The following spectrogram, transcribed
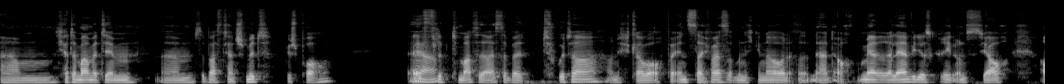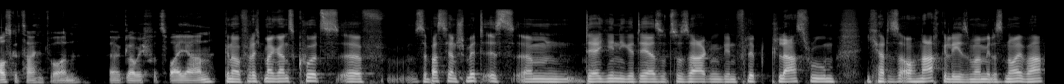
Ähm, ich hatte mal mit dem ähm, Sebastian Schmidt gesprochen. Äh, Ja. Flipped Mathe heißt er bei Twitter und ich glaube auch bei Insta, ich weiß es aber nicht genau. Er hat auch mehrere Lernvideos geredet und ist ja auch ausgezeichnet worden, äh, glaube ich, vor zwei Jahren. Genau, vielleicht mal ganz kurz. Äh, Sebastian Schmidt ist ähm, derjenige, der sozusagen den Flipped Classroom, ich hatte es auch nachgelesen, weil mir das neu war,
